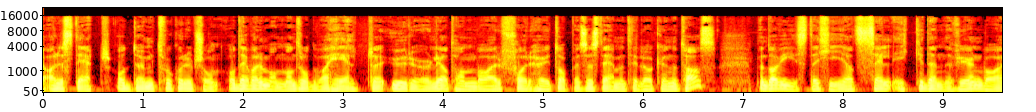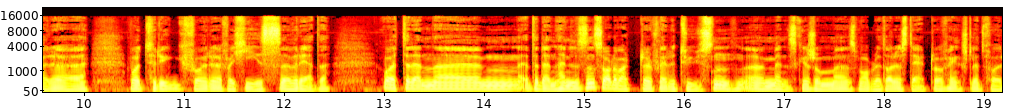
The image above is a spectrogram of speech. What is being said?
arrestert og dømt for korrupsjon. Og det var en mann man trodde var helt eh, urørlig, at han var for høyt oppe i systemet til å kunne tas. Men da viste Ki at selv ikke denne fyren var, eh, var trygg for, for Kis vrede. Og etter den, eh, etter den, hendelsen så har det vært flere tusen mennesker som, som har blitt arrestert og fengslet for,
